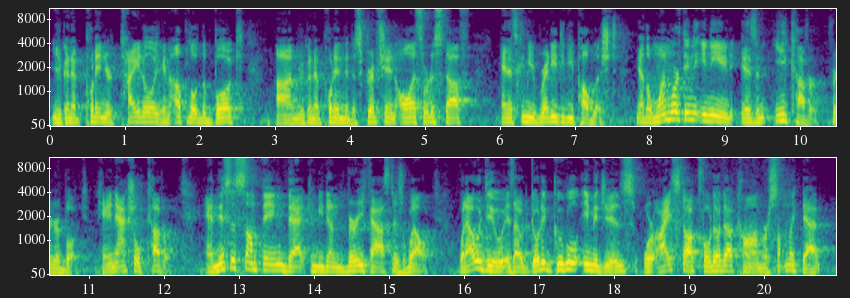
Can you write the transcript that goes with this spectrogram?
You're going to put in your title, you're going to upload the book, um, you're going to put in the description, all that sort of stuff, and it's going to be ready to be published. Now, the one more thing that you need is an e-cover for your book, okay, an actual cover. And this is something that can be done very fast as well. What I would do is I would go to Google Images or istockphoto.com or something like that,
